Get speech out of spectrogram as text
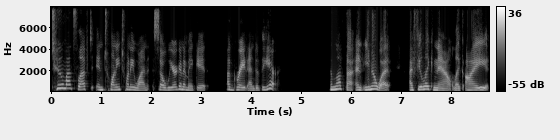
two months left in 2021. So we are going to make it a great end of the year. I love that. And you know what? I feel like now, like I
